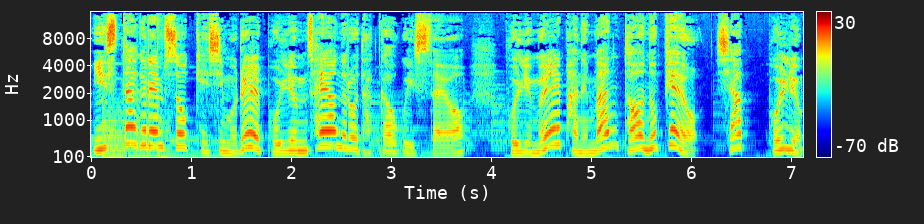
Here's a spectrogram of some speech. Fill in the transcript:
인스타그램 속 게시물을 볼륨 사연으로 낚아오고 있어요. 볼륨을 반음만 더 높여요. 샵 볼륨.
